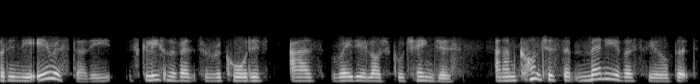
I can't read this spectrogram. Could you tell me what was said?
But in the ERA study, skeletal events were recorded as radiological changes. And I'm conscious that many of us feel that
